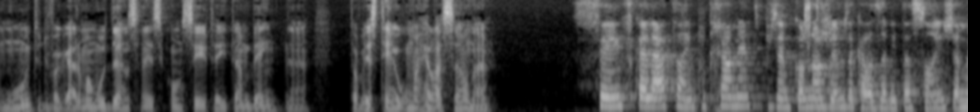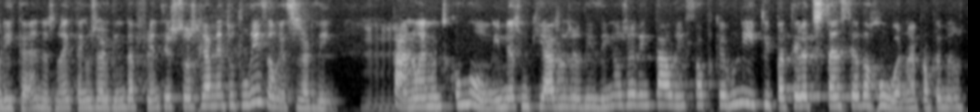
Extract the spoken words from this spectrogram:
muito devagar uma mudança nesse conceito aí também, né? Talvez tenha alguma relação, né? Sim, se calhar tem, porque realmente, por exemplo, quando nós vemos aquelas habitações americanas, não é? Que tem o um jardim da frente e as pessoas realmente utilizam esse jardim. Uhum. Tá, não é muito comum, e mesmo que haja um jardinzinho, o jardim está ali só porque é bonito e para ter a distância da rua, não é propriamente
